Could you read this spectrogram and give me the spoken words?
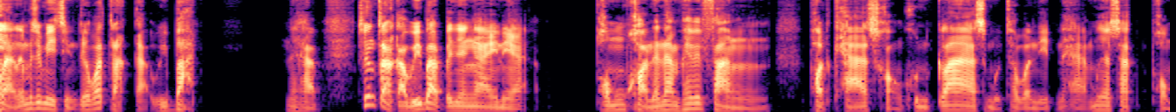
หลังเนี่ยมันจะมีสิ่งที่เรียกว่าตรรกกะวิบัตินะครับซึ่งตรรกกะวิบัติเป็นยังไงเนี่ยผมขอแนะนำให้ไปฟังพอดแคสต์ของคุณกล้าสมุทรวณิชนะฮะเมื่อสักผม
